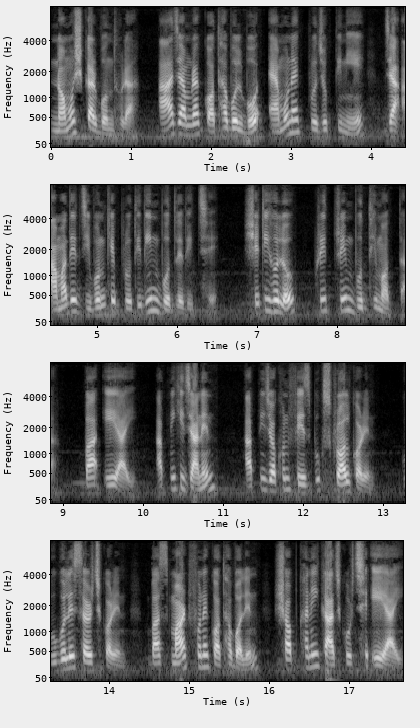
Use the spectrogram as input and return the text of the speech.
নমস্কার বন্ধুরা, আজ আমরা কথা বলব এমন এক প্রযুক্তি নিয়ে যা আমাদের জীবনকে প্রতিদিন বদলে দিচ্ছে। সেটি হলো কৃত্রিম বুদ্ধিমত্তা বা এআই। আপনি কি জানেন? আপনি যখন ফেসবুক স্ক্রল করেন, গুগলে সার্চ করেন বা স্মার্টফোনে কথা বলেন, সবখানেই কাজ করছে এআই।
